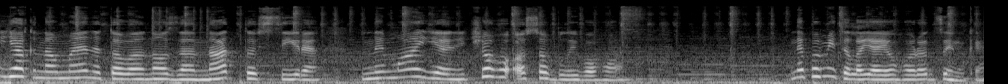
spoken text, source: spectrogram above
як на мене, то воно занадто сіре. Немає нічого особливого. Не помітила я його родзинки.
